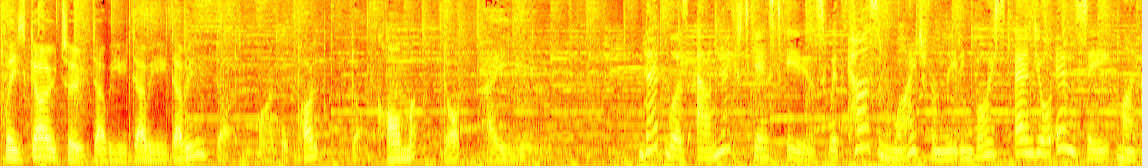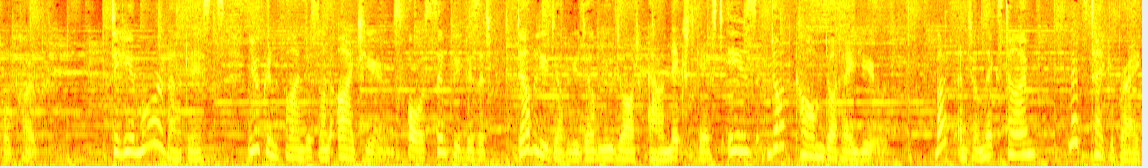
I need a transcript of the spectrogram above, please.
please go to www.michaelpope.com.au. That was Our Next Guest Is with Carson White from Leading Voice and your MC, Michael Pope. To hear more of our guests, you can find us on iTunes or simply visit www.ournextguestis.com.au. But until next time, let's take a break.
